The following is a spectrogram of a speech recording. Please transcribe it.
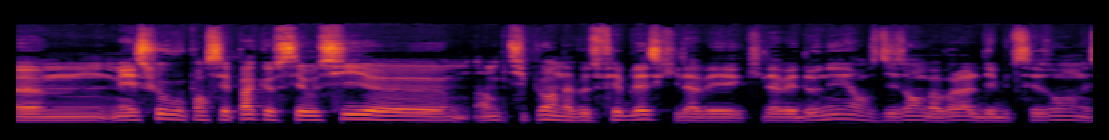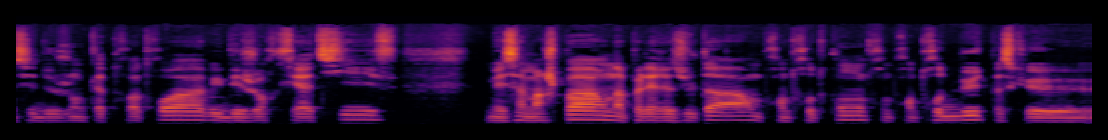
Euh, mais est-ce que vous pensez pas que c'est aussi euh, un petit peu un aveu de faiblesse qu'il avait qu'il avait donné en se disant bah voilà le début de saison on essaie de jouer en 4-3-3 avec des joueurs créatifs mais ça marche pas on n'a pas les résultats on prend trop de contre on prend trop de buts parce que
